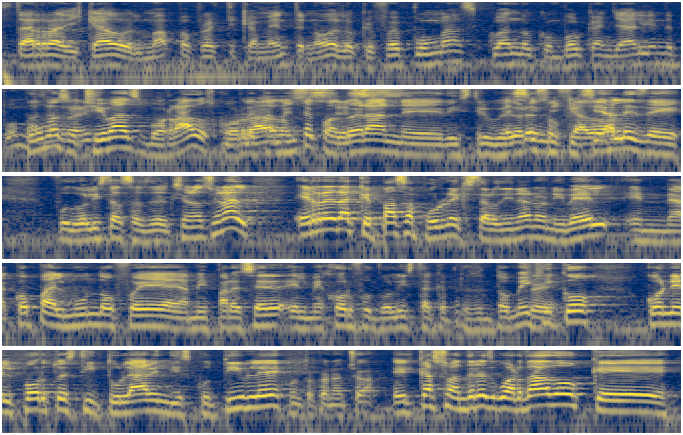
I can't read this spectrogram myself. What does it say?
está erradicado el mapa prácticamente, ¿no? De lo que fue Pumas, cuando convocan ya a alguien de Pumas. Pumas y. Chivas borrados completamente Borrados, cuando es- eran eh, distribuidores oficiales de futbolistas a selección nacional. Herrera que pasa por un extraordinario nivel en la Copa del Mundo fue a mi parecer el mejor futbolista que presentó México. Con el Porto es titular indiscutible. Junto con Ochoa. El caso de Andrés Guardado, que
